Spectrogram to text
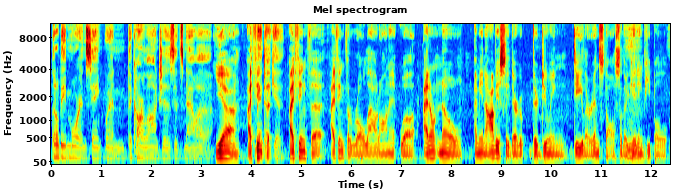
that'll be more in sync when the car launches. It's now a Yeah, I think that, I think the I think the rollout on it. Well, I don't know. I mean, obviously they're they're doing dealer install, so they're getting people. as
